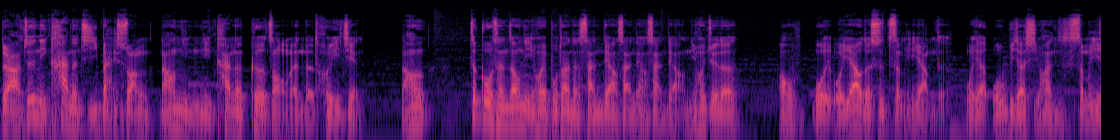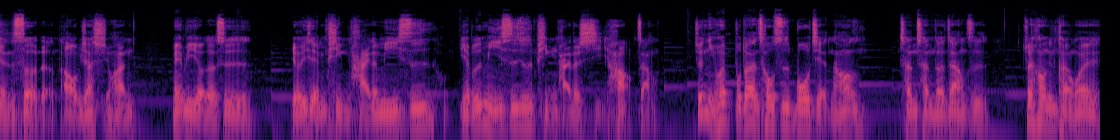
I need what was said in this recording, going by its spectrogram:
对啊，就是你看了几百双，然后你你看了各种人的推荐，然后这过程中你会不断的删掉、删掉、删掉，你会觉得哦，我我要的是怎么样的？我要我比较喜欢什么颜色的？然后我比较喜欢，maybe 有的是。有一点品牌的迷思，也不是迷思，就是品牌的喜好，这样，就你会不断抽丝剥茧，然后层层的这样子，最后你可能会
